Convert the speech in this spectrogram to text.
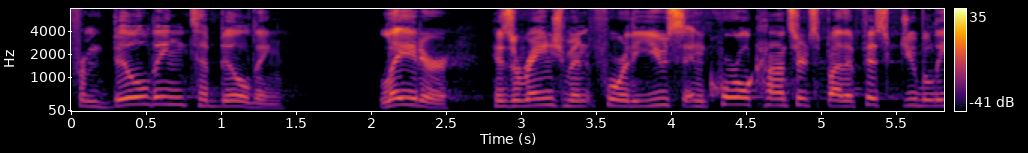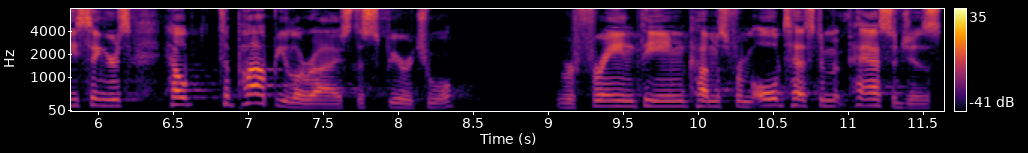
from building to building. Later, his arrangement for the use in choral concerts by the Fisk Jubilee Singers helped to popularize the spiritual. The refrain theme comes from Old Testament passages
